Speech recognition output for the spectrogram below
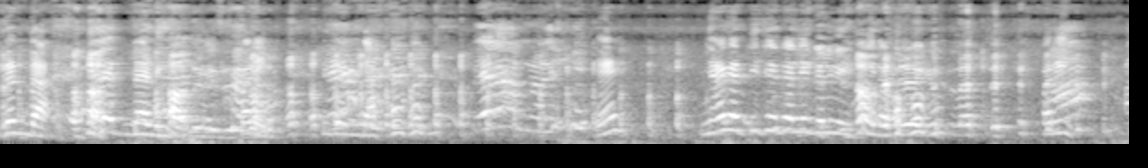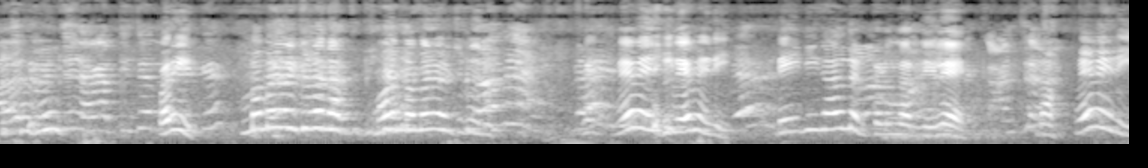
Ganda. Ganda ni. Ganda. ഏ? ഞാൻ കത്തിച്ചിട്ടല്ലേ കളി വെച്ചോ പറ. അവർ ചോദിച്ചു, ഞാൻ കത്തിച്ചത് പറ. നിനക്ക് ഉമ്മമ്മനെ വിളിച്ചിട്ടുണ്ടാ മോളെ ഉമ്മമ്മനെ വിളിച്ചിട്ടുണ്ട് വേ, വേ വരി വേ വരി ഡെയിലി കാലം നിൽക്കണം എന്ന് പറഞ്ഞല്ലേ വേമേരി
